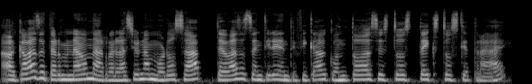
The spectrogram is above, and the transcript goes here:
acabas de terminar una relación amorosa, te vas a sentir identificada con todos estos textos que trae.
